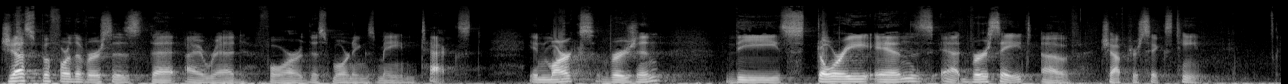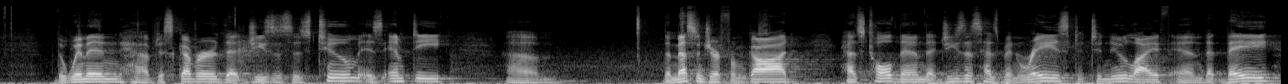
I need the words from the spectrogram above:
just before the verses that I read for this morning's main text. In Mark's version, the story ends at verse 8 of chapter 16. The women have discovered that Jesus' tomb is empty. Um, the messenger from God has told them that Jesus has been raised to new life and that they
